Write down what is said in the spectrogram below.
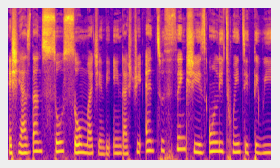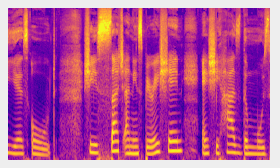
And she has done so, so much in the industry. And to think she is only 23 years old. She is such an inspiration and she has the most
